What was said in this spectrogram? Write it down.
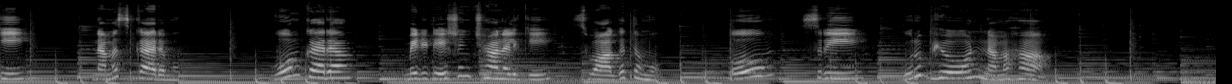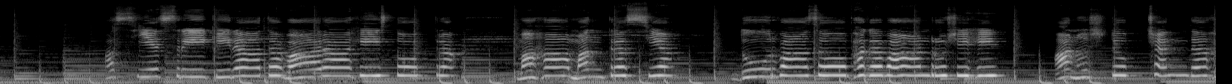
అందరికీ నమస్కారము. ఓంకార మెడిటేషన్ ఛానల్కి స్వాగతము. ఓం శ్రీ గురుభ్యో నమ. అస్య శ్రీ కిరాత వారాహి స్తోత్ర మహామంత్రస్య దూర్వాసో భగవాన్ ఋషి అనుష్టుప్ ఛందः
